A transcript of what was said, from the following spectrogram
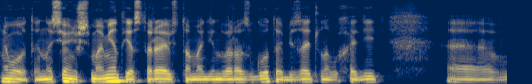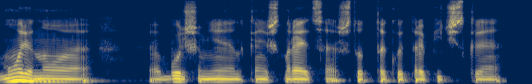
Вот, и на сегодняшний момент я стараюсь там один-два раза в год обязательно выходить э, в море, но э, больше мне, конечно, нравится что-то такое тропическое,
